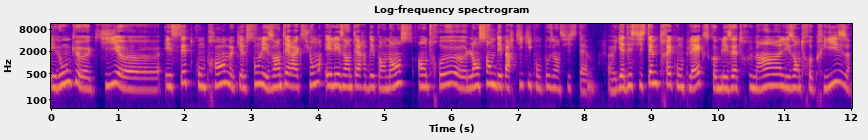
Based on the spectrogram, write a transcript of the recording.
et donc euh, qui euh, essaie de comprendre quelles sont les interactions et les interdépendances entre euh, l'ensemble des parties qui composent un système. Il y a des systèmes très complexes comme les êtres humains, les entreprises,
